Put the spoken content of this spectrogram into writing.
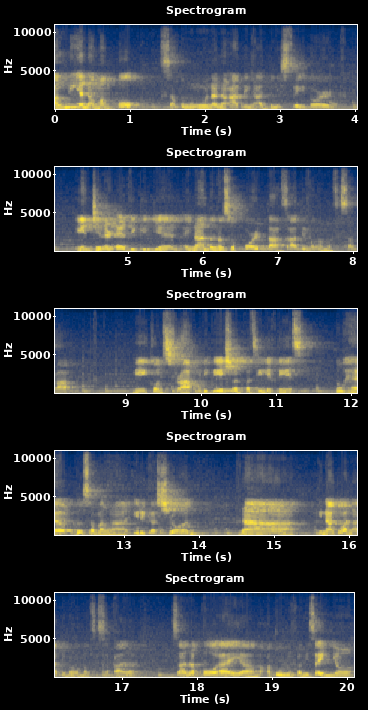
Ang NIA naman po, sa pangunguna ng ating administrator, Engineer Eddie Guillen, ay nandun ng suporta sa ating mga magsasaka. We construct irrigation facilities to help dun sa mga irigasyon na ginagawa ng ating mga magsasaka. Sana po ay ah, makatulong kami sa inyo.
